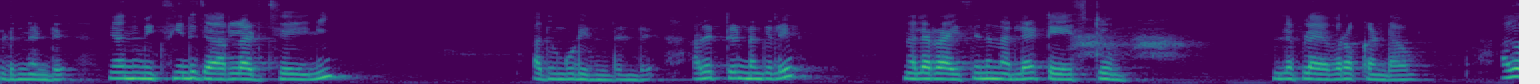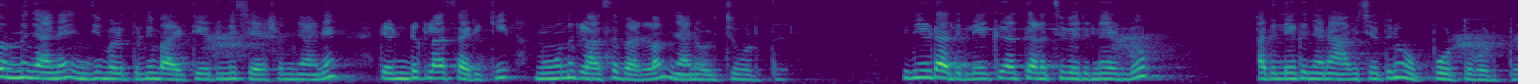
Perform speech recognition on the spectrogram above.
ഇടുന്നുണ്ട്. ഞാൻ മിക്സീന്റെ ജാറിൽ അടിച്ച് ഇനി അതും കൂടി ഇടുന്നുണ്ട്. അതിട്ടുണ്ടെങ്കിൽ നല്ല റൈസിന് നല്ല ടേസ്റ്റും നല്ല ഫ്ലേവറൊക്കെ ഉണ്ടാവും. അതൊന്ന് ഞാൻ ഇഞ്ചിയും വെളുത്തുള്ളിയും വഴറ്റിയതിന് ശേഷം ഞാൻ രണ്ട് ഗ്ലാസ് അരിക്ക് മൂന്ന് ഗ്ലാസ് വെള്ളം ഞാൻ ഒഴിച്ചു കൊടുത്ത്. പിന്നീട് അതിലേക്ക് അത് തിളച്ച് വരുന്നേ ഉള്ളൂ. അതിലേക്ക് ഞാൻ ആവശ്യത്തിന് ഉപ്പ് ഇട്ട് കൊടുത്ത്.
